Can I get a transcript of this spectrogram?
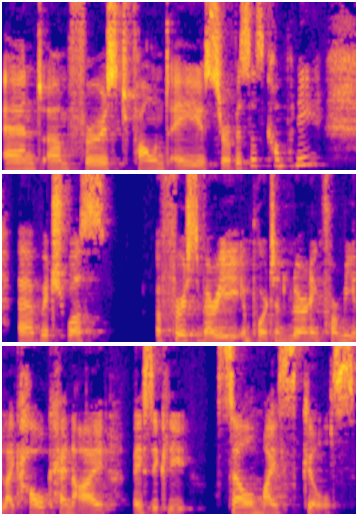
and um, first found a services company, uh, which was a first very important learning for me. Like, how can I basically sell my skills?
